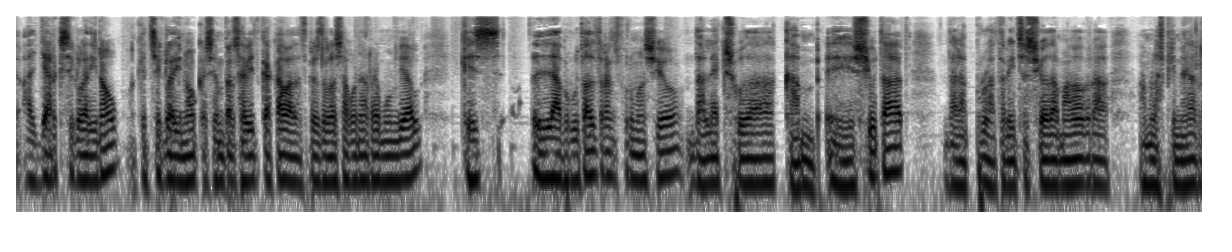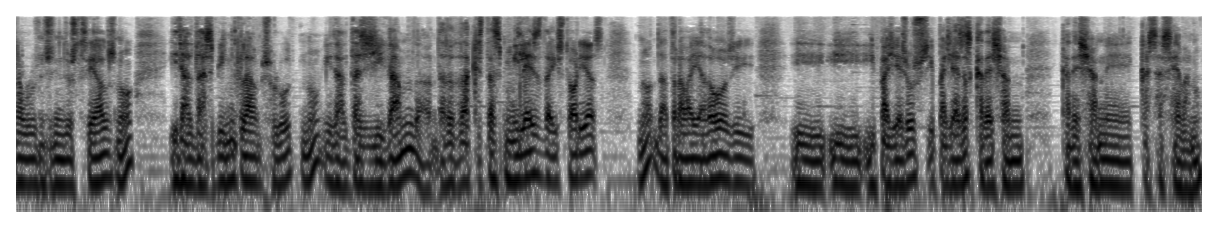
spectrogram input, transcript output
el llarg segle XIX, aquest segle XIX que sempre s'ha dit que acaba després de la Segona Guerra Mundial, que és la brutal transformació de l'èxode camp-ciutat, de la proletarització de mà d'obra amb les primeres revolucions industrials, no? i del desvincle absolut, no? i del deslligam de, de totes aquestes milers d'històries no? de treballadors i, i, i, i pagesos i pageses que deixen, que deixen eh, casa seva. No?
